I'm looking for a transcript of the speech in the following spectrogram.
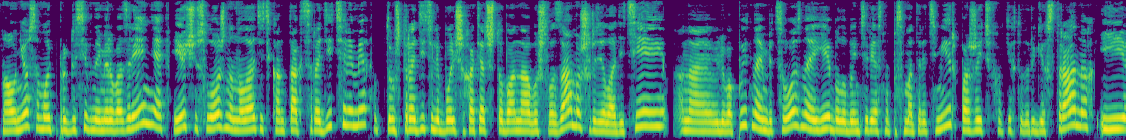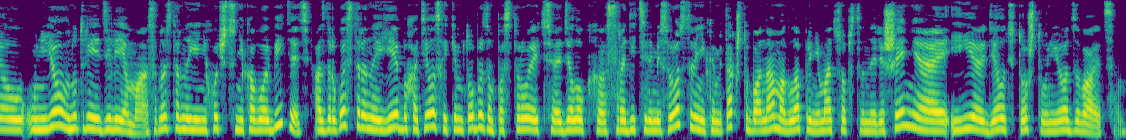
а у нее самой прогрессивное мировоззрение, и очень сложно наладить контакт с родителями, потому что родители больше хотят, чтобы она вышла замуж, родила детей. Она любопытная, амбициозная, ей было бы интересно посмотреть мир, пожить в каких-то других странах. И у нее внутренняя дилемма. С одной стороны, ей не хочется никого обидеть, а с другой стороны, ей бы хотелось каким-то образом построить диалог с родителями, с родственниками так, чтобы она могла принимать собственные решения и делать то, что у нее отзывается.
